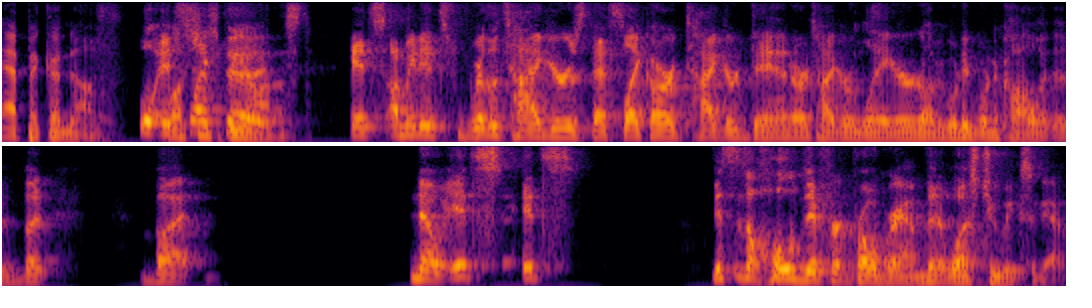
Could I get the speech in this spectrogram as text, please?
epic enough. Well, it's Let's like just the, be honest. It's I mean it's we're the Tigers. That's like our Tiger Den, our Tiger Lair. What do you want to call it? But but no, it's it's this is a whole different program than it was two weeks ago.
